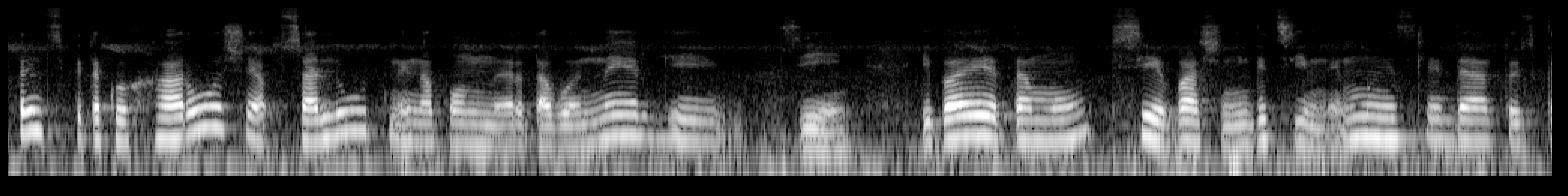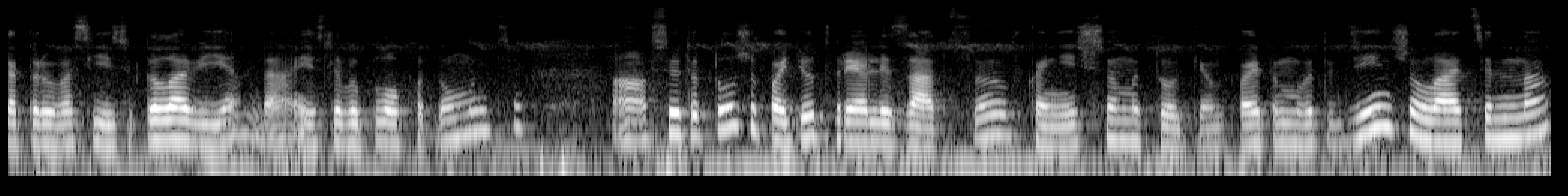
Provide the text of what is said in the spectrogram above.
в принципе, такой хороший, абсолютный, наполненный родовой энергией день. И поэтому все ваши негативные мысли, да, то есть, которые у вас есть в голове, да, если вы плохо думаете, все это тоже пойдет в реализацию в конечном итоге. Поэтому в этот день желательно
